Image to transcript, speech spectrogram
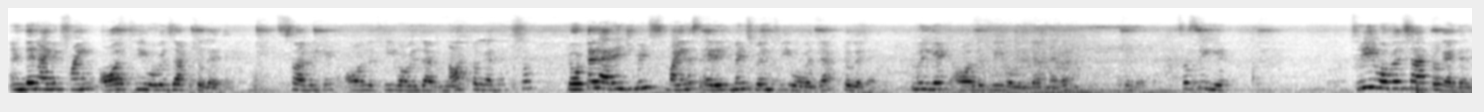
and then I will find all three vowels are together. So I will get all the three vowels are not together. So total arrangements minus arrangements when three vowels are together. You will get all the three vowels are never together. So see here. Three vowels are together.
